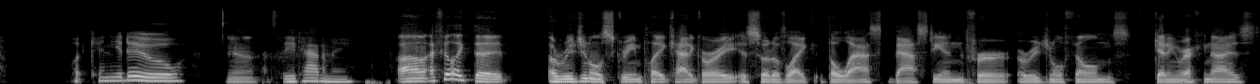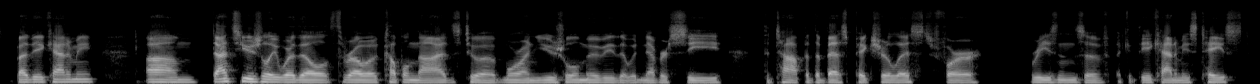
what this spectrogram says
what can you do? Yeah. That's the Academy. Uh, I feel like the original screenplay category is sort of like the last bastion for original films getting recognized by the Academy. Um, that's usually where they'll throw a couple nods to a more unusual movie that would never see the top of the best picture list for reasons of the Academy's taste.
